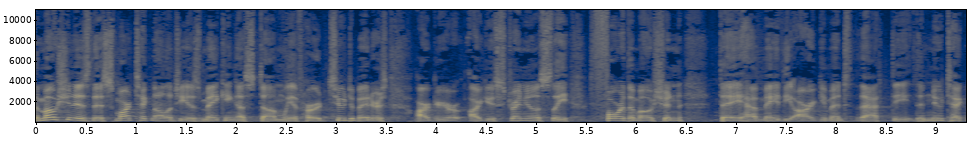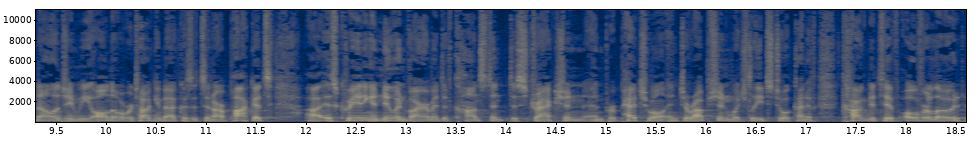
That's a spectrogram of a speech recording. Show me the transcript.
The motion is this smart technology is making us dumb. We have heard two debaters argue, argue strenuously for the motion. They have made the argument that the, the new technology, and we all know what we're talking about because it's in our pockets, uh, is creating a new environment of constant distraction and perpetual interruption, which leads to a kind of cognitive overload,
